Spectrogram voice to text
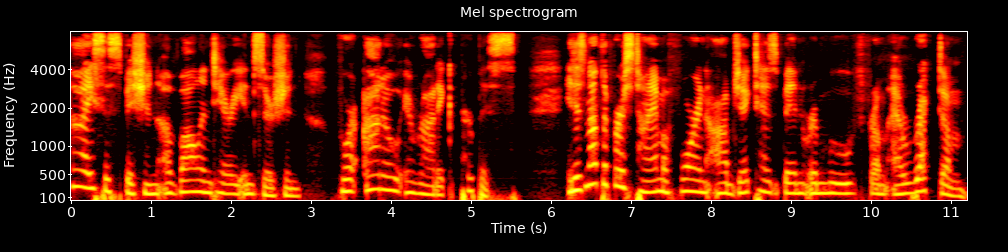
high suspicion of voluntary insertion for autoerotic purpose. It is not the first time a foreign object has been removed from a rectum.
